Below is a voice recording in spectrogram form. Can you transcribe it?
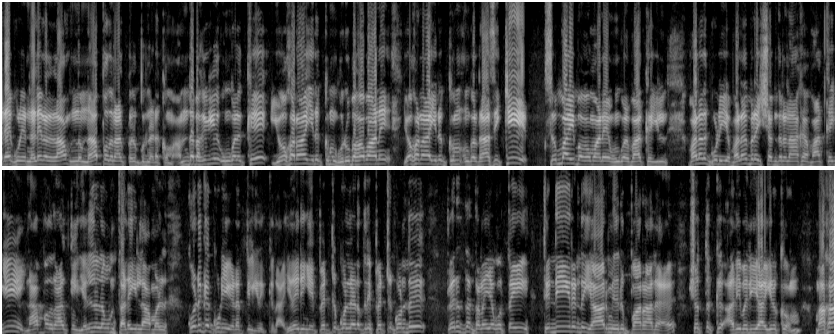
அடையக்கூடிய நிலைகள் எல்லாம் இன்னும் நாற்பது நாட்களுக்குள் நடக்கும். அந்த வகையில் உங்களுக்கு யோகனாய் இருக்கும் குரு பகவானே யோகனாய் இருக்கும் உங்கள் ராசிக்கு. செவ்வாய் பகவானே உங்கள் வாழ்க்கையில் வளரக்கூடிய வளர்பிறை சந்திரனாக வாழ்க்கையில் நாற்பது நாட்கள் எல்லளவும் தடை இல்லாமல் கொடுக்கக்கூடிய இடத்தில் இருக்கிறார் இதை நீங்கள் பெற்றுக்கொள்ள இடத்துல பெற்றுக்கொண்டு பெருத்த தனயோகத்தை திடீரென்று யாரும் எதிர்பாராத சொத்துக்கு அதிபதியாக இருக்கும் மகா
